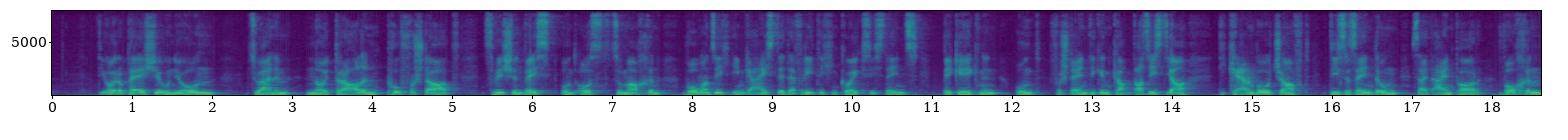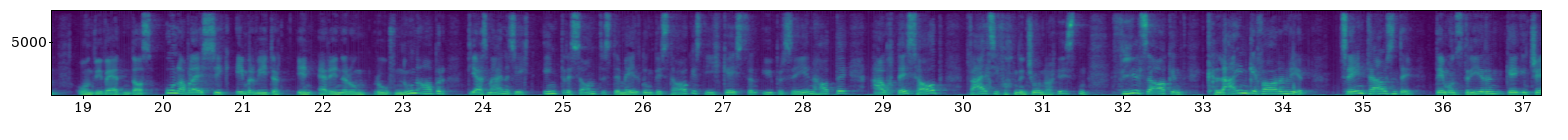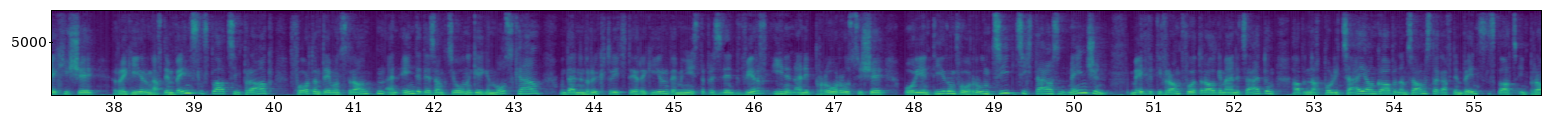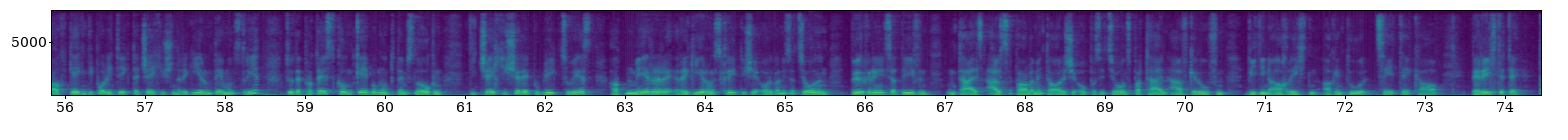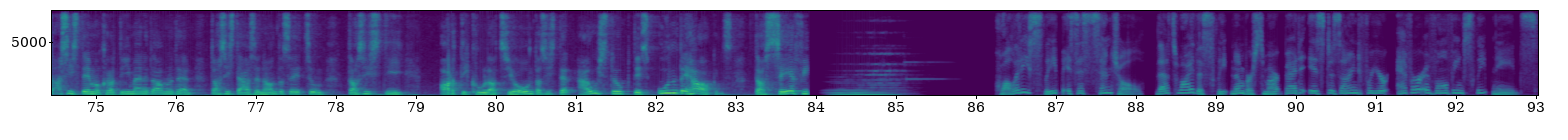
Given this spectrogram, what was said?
die Europäische Union zu einem neutralen Pufferstaat zwischen West und Ost zu machen, wo man sich im Geiste der friedlichen Koexistenz begegnen und verständigen kann. Das ist ja die Kernbotschaft dieser Sendung seit ein paar Wochen und wir werden das unablässig immer wieder in Erinnerung rufen. Nun aber die aus meiner Sicht interessanteste Meldung des Tages, die ich gestern übersehen hatte, auch deshalb, weil sie von den Journalisten vielsagend klein gefahren wird. Zehntausende demonstrieren gegen tschechische Regierung. Auf dem Wenzelsplatz in Prag fordern Demonstranten ein Ende der Sanktionen gegen Moskau und einen Rücktritt der Regierung. Der Ministerpräsident wirft ihnen eine prorussische Orientierung vor. Rund 70.000 Menschen, meldet die Frankfurter Allgemeine Zeitung, haben nach Polizeiangaben am Samstag auf dem Wenzelsplatz in Prag gegen die Politik der tschechischen Regierung demonstriert. Zu der Protestkundgebung unter dem Slogan Die Tschechische Republik zuerst hatten mehrere regierungskritische Organisationen Bürgerinitiativen und teils außerparlamentarische Oppositionsparteien aufgerufen, wie die Nachrichtenagentur CTK berichtete. Das ist Demokratie, meine Damen und Herren. Das ist Auseinandersetzung. Das ist die Artikulation. Das ist der Ausdruck des Unbehagens, das sehr viel Quality sleep is essential. That's why the Sleep Number Smart Bed is designed for your ever evolving sleep needs.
